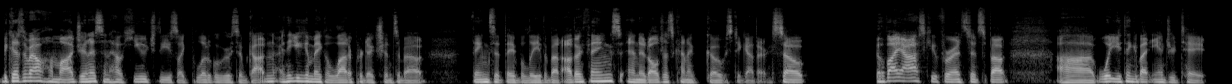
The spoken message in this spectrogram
because of how homogenous and how huge these like political groups have gotten, I think you can make a lot of predictions about things that they believe about other things, and it all just kind of goes together. So, if I ask you, for instance, about uh, what you think about Andrew Tate,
